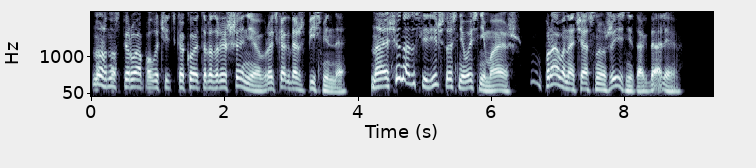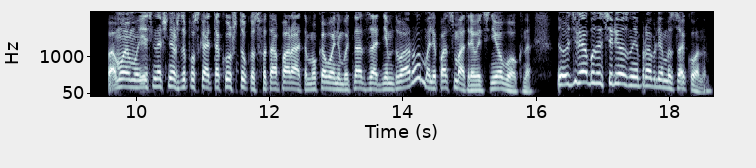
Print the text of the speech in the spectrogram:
нужно сперва получить какое-то разрешение, вроде как даже письменное. Ну, а еще надо следить, что с него снимаешь. Право на частную жизнь и так далее. По-моему, если начнешь запускать такую штуку с фотоаппаратом у кого-нибудь над задним двором или подсматривать с нее в окна, то у тебя будут серьезные проблемы с законом.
